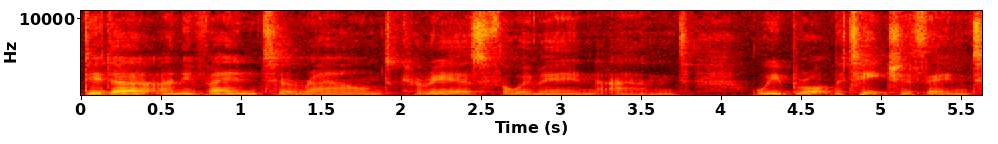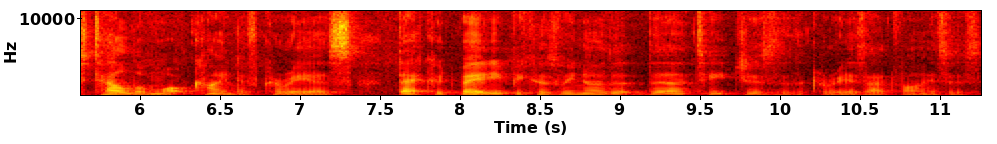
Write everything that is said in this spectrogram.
did a, an event around careers for women and we brought the teachers in to tell them what kind of careers there could be because we know that the teachers are the careers advisors.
